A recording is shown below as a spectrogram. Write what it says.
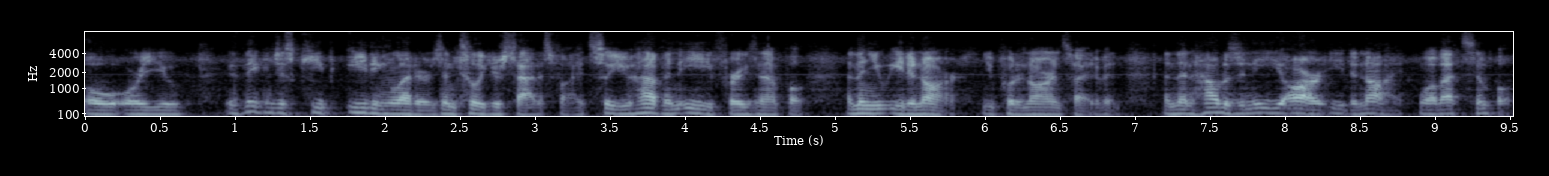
O, or U is they can just keep eating letters until you're satisfied. So you have an E, for example, and then you eat an R. You put an R inside of it. And then how does an ER eat an I? Well, that's simple.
